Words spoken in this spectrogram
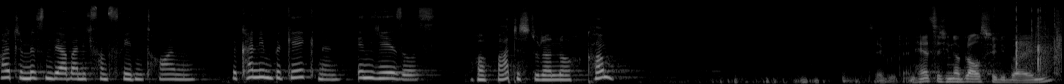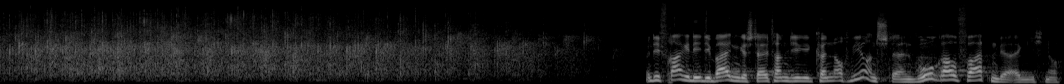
Heute müssen wir aber nicht vom Frieden träumen. Wir können ihm begegnen, in Jesus. Worauf wartest du dann noch? Komm. Sehr gut. Einen herzlichen Applaus für die beiden. Und die Frage, die die beiden gestellt haben, die können auch wir uns stellen. Worauf warten wir eigentlich noch?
